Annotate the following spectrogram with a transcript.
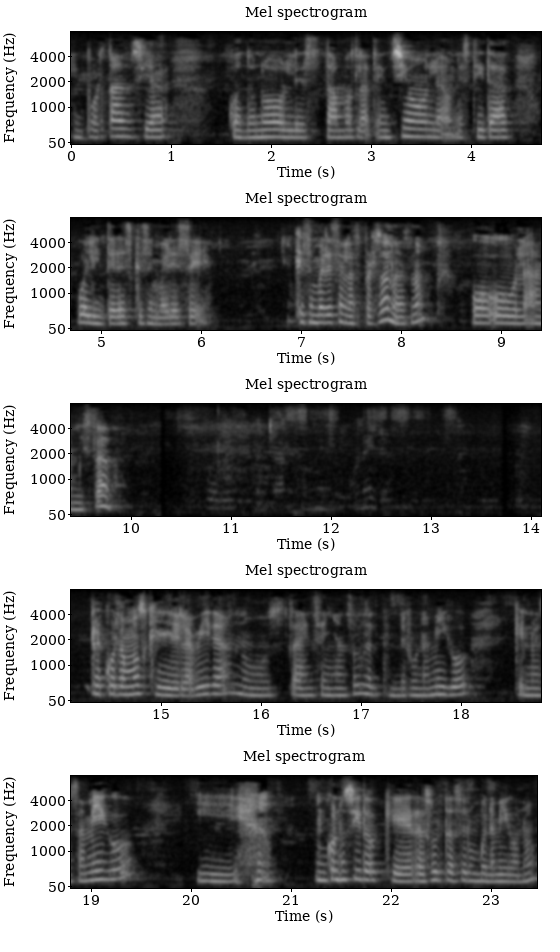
importancia, cuando no les damos la atención, la honestidad o el interés que se merece que se merecen las personas, ¿no? O, la amistad. Recordamos que la vida nos da enseñanzas al tener un amigo que no es amigo y un conocido que resulta ser un buen amigo, ¿no?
